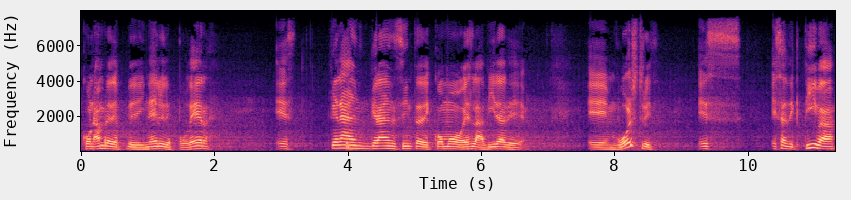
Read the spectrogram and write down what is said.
con hambre de, dinero y de poder. Es gran, gran cinta de cómo es la vida de Wall Street. Es, es adictiva.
